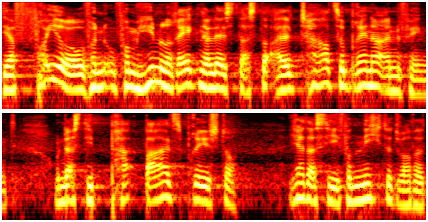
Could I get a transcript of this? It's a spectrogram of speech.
der Feuer vom Himmel regnen lässt, dass der Altar zu brennen anfängt und dass die Baalspriester, ja, dass sie vernichtet werden.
